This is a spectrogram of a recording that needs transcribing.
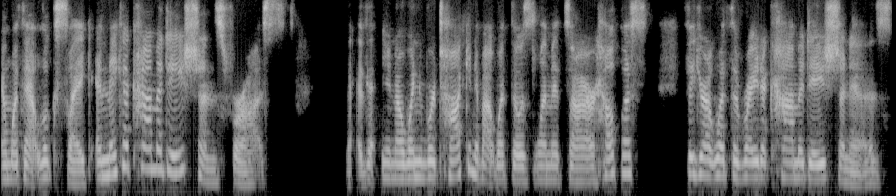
and what that looks like and make accommodations for us you know, when we're talking about what those limits are, help us figure out what the right accommodation is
